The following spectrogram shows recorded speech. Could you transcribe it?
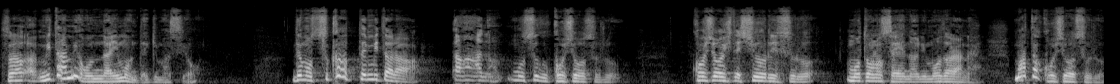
それは見た目同じもんできますよ。でも使ってみたら、ああ、もうすぐ故障する。故障して修理する。元の性能に戻らない。また故障する。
